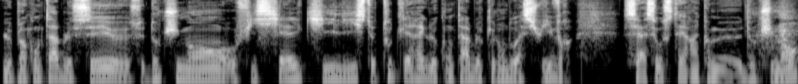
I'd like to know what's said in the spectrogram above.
le plan comptable, c'est ce document officiel qui liste toutes les règles comptables que l'on doit suivre. C'est assez austère hein, comme euh, document,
